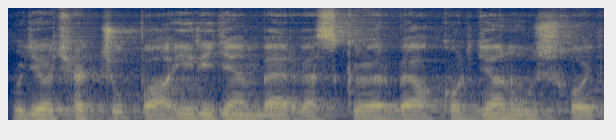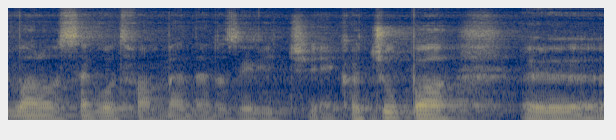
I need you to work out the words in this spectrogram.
Ugye, hogyha csupa irigyember vesz körbe, akkor gyanús, hogy valószínűleg ott van benned az irigység. Ha csupa ö,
